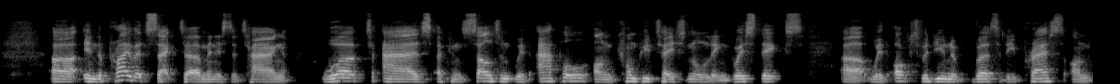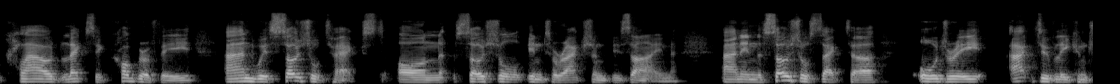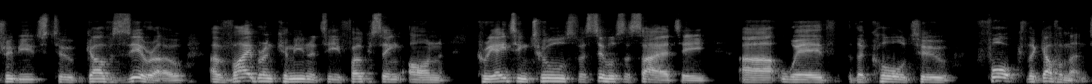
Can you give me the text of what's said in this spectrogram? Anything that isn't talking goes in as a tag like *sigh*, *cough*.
Uh, in the private sector, Minister Tang worked as a consultant with Apple on computational linguistics, uh, with Oxford University Press on cloud lexicography, and with Socialtext on social interaction design. And in the social sector, Audrey actively contributes to GovZero, a vibrant community focusing on creating tools for civil society uh, with the call to fork the government.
